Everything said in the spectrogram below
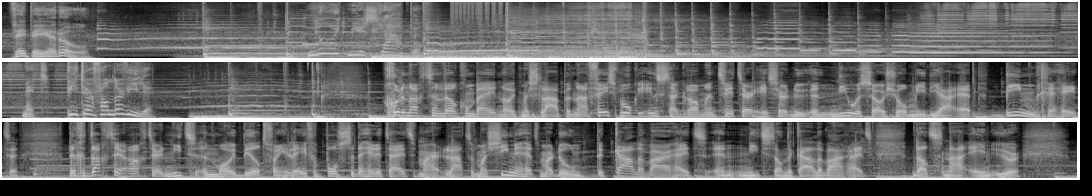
VPRO. Nooit meer slapen. Met Pieter van der Wielen. Goedenacht en welkom bij Nooit meer slapen. Na Facebook, Instagram en Twitter is er nu een nieuwe social media app, Beam geheten. De gedachte erachter niet een mooi beeld van je leven posten de hele tijd, maar laat de machine het maar doen. De kale waarheid en niets dan de kale waarheid. Dat na één uur.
